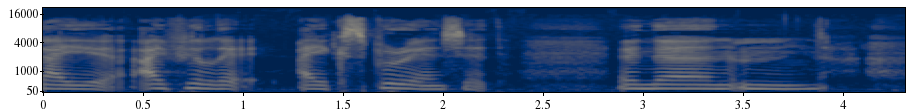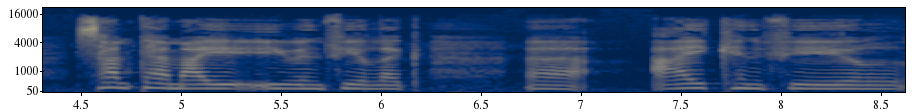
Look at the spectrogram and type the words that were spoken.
I I feel I experience it, and then um, sometimes I even feel like uh, I can feel.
